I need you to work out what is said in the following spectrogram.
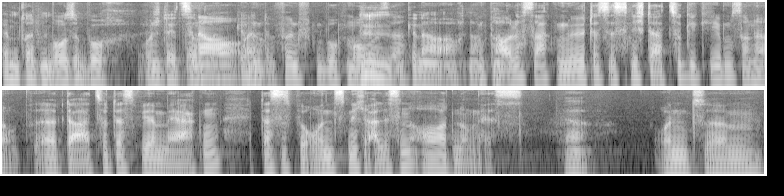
im dritten Mosebuch. Und, genau, genau, und im fünften Buch Mose. genau, auch noch. Und Paulus sagt, nö, das ist nicht dazu gegeben, sondern äh, dazu, dass wir merken, dass es bei uns nicht alles in Ordnung ist. Ja. Und ähm,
